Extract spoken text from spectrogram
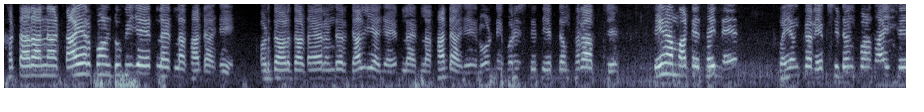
ખટારાના ટાયર પણ ડૂબી જાય એટલા એટલા ખાડા છે. અડધા અડધા ટાયર અંદર ચાલ્યા જાય એટલા એટલા ખાડા છે. રોડની પરિસ્થિતિ એકદમ ખરાબ છે. તેના માટે થઈને ભયંકર એક્સિડન્ટ પણ થાય છે.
